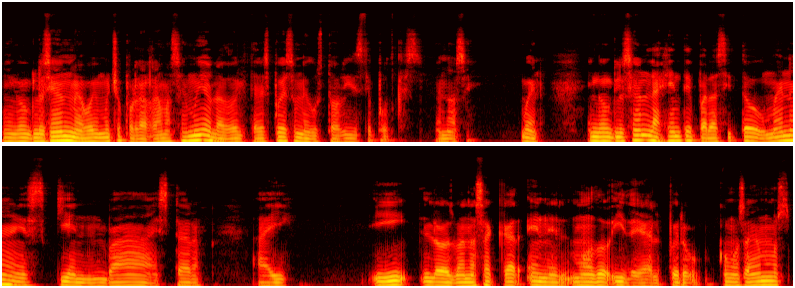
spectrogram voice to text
En conclusión, me voy mucho por la rama, soy muy hablador y tal vez por eso me gustó abrir este podcast, no sé. Bueno, en conclusión, la gente parásito humana es quien va a estar ahí y los van a sacar en el modo ideal, pero como sabemos,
